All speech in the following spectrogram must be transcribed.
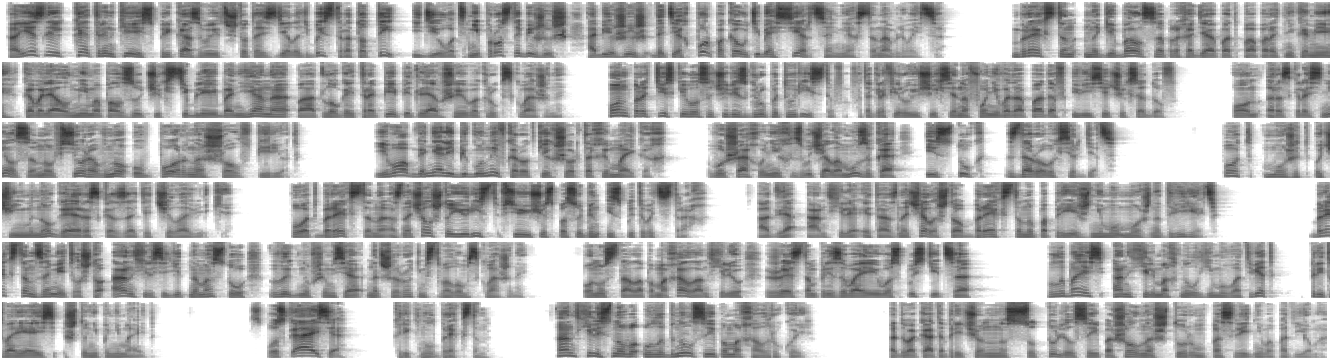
А если Кэтрин Кейс приказывает что-то сделать быстро, то ты, идиот, не просто бежишь, а бежишь до тех пор, пока у тебя сердце не останавливается. Брэкстон нагибался, проходя под папоротниками, ковылял мимо ползучих стеблей баньяна по отлогой тропе, петлявшей вокруг скважины. Он протискивался через группы туристов, фотографирующихся на фоне водопадов и висячих садов. Он раскраснелся, но все равно упорно шел вперед. Его обгоняли бегуны в коротких шортах и майках. В ушах у них звучала музыка и стук здоровых сердец. Пот может очень многое рассказать о человеке. Пот Брэкстона означал, что юрист все еще способен испытывать страх. А для Анхеля это означало, что Брэкстону по-прежнему можно доверять. Брэкстон заметил, что Анхель сидит на мосту, выгнувшемся над широким стволом скважины. Он устало помахал Анхелю, жестом призывая его спуститься. Улыбаясь, Анхель махнул ему в ответ, притворяясь, что не понимает. «Спускайся!» — крикнул Брэкстон. Анхель снова улыбнулся и помахал рукой. Адвокат обреченно ссутулился и пошел на штурм последнего подъема.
